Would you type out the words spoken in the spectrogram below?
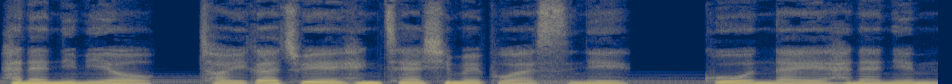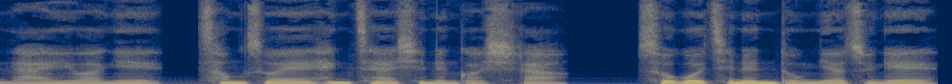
하나님이여 저희가 주의 행차하심을 보았으니 고온 나의 하나님 나의 왕이 성소에 행차하시는 것이라. 소고치는 동료 중에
